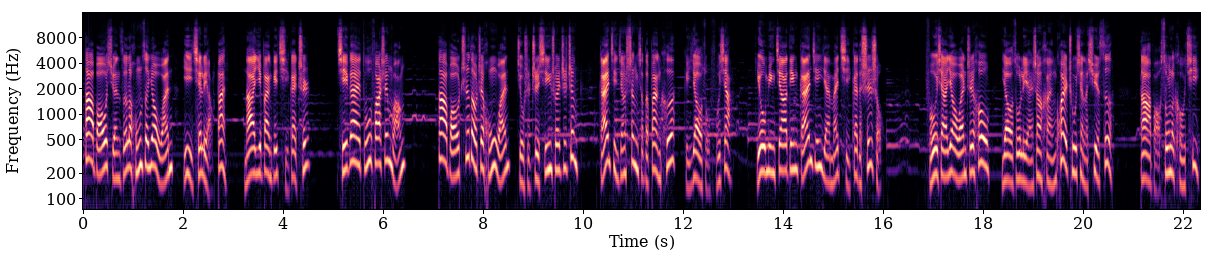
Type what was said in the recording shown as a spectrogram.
大宝选择了红色药丸，一切两半，拿一半给乞丐吃，乞丐毒发身亡。大宝知道这红丸就是治心衰之症，赶紧将剩下的半颗给药祖服下，又命家丁赶紧掩埋乞丐的尸首。服下药丸之后，药祖脸上很快出现了血色，大宝松了口气，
